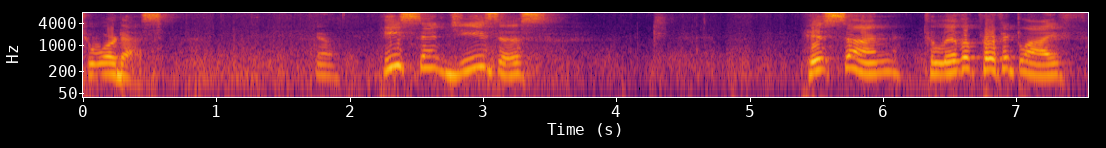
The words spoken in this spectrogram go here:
toward us. You know, he sent Jesus, his son, to live a perfect life,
